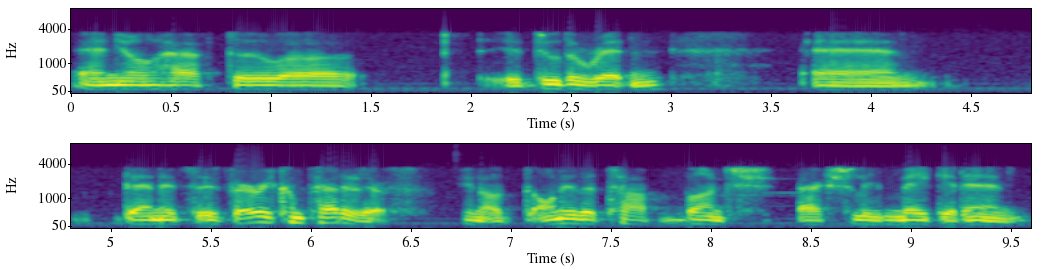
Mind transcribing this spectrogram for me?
and you'll have to uh, do the written, and then it's it's very competitive. You know, only the top bunch actually make it in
